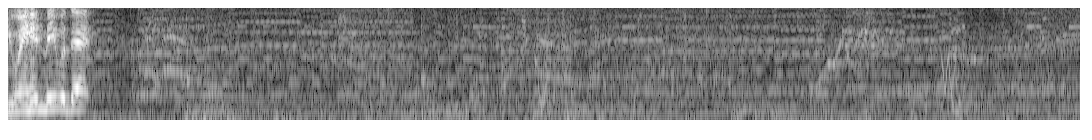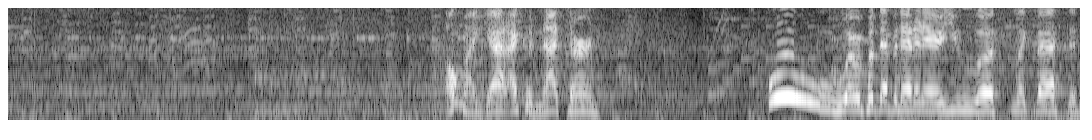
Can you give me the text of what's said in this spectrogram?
You ain't hitting me with that. Oh my god, I could not turn. Woo! Whoever put that banana there, you uh, slick bastard.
